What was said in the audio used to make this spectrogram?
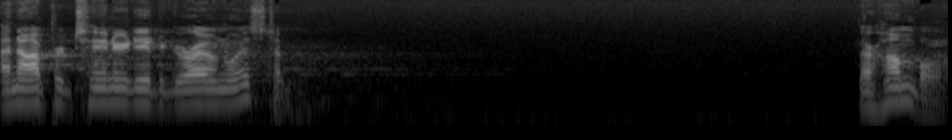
an opportunity to grow in wisdom. They're humble.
